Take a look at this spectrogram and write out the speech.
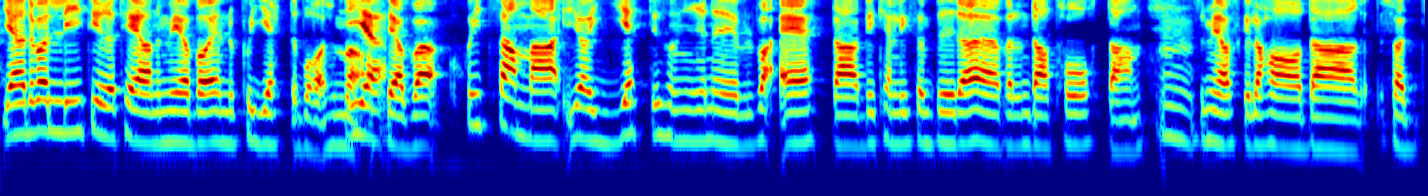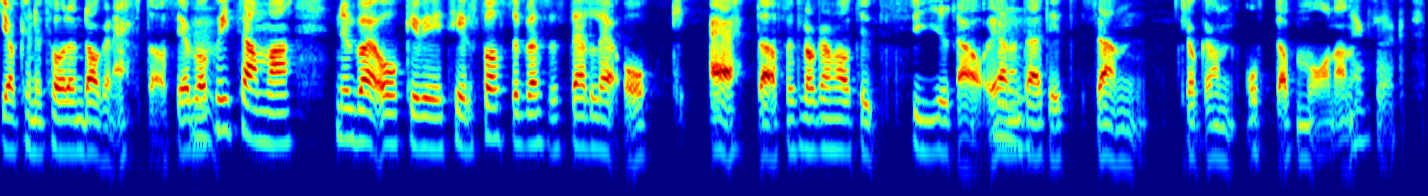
Ja det var lite irriterande men jag var ändå på jättebra humör. Ja. Så jag bara skitsamma, jag är jättehungrig nu, jag vill bara äta. Vi kan liksom bjuda över den där tårtan Mm. som jag skulle ha där så att jag kunde få den dagen efter. Så jag bara Mm. skitsamma, nu bara åker vi till första bästa ställe och äter för klockan var typ fyra och jag hade Mm. inte ätit sen klockan åtta på morgonen. Exakt.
